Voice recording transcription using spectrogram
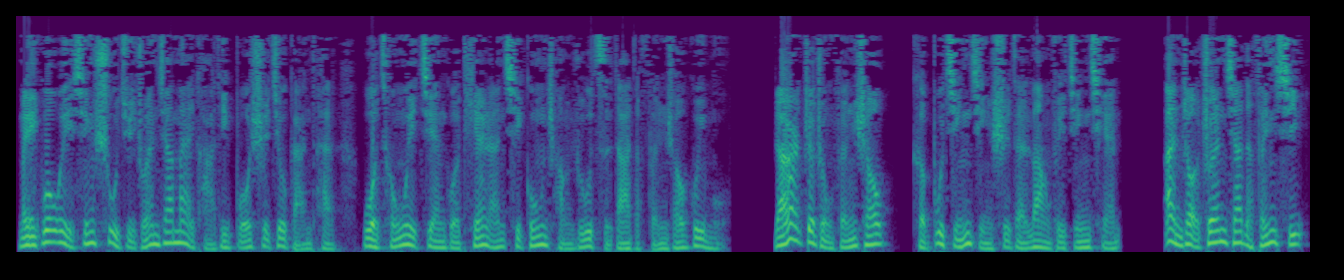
美国卫星数据专家麦卡蒂博士就感叹：“我从未见过天然气工厂如此大的焚烧规模。”然而，这种焚烧可不仅仅是在浪费金钱。按照专家的分析，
